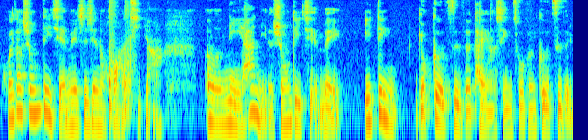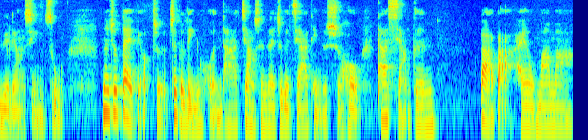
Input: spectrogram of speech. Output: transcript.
回到兄弟姐妹之间的话题啊，呃，你和你的兄弟姐妹一定有各自的太阳星座跟各自的月亮星座，那就代表着这个灵魂它降生在这个家庭的时候，他想跟爸爸还有妈妈。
